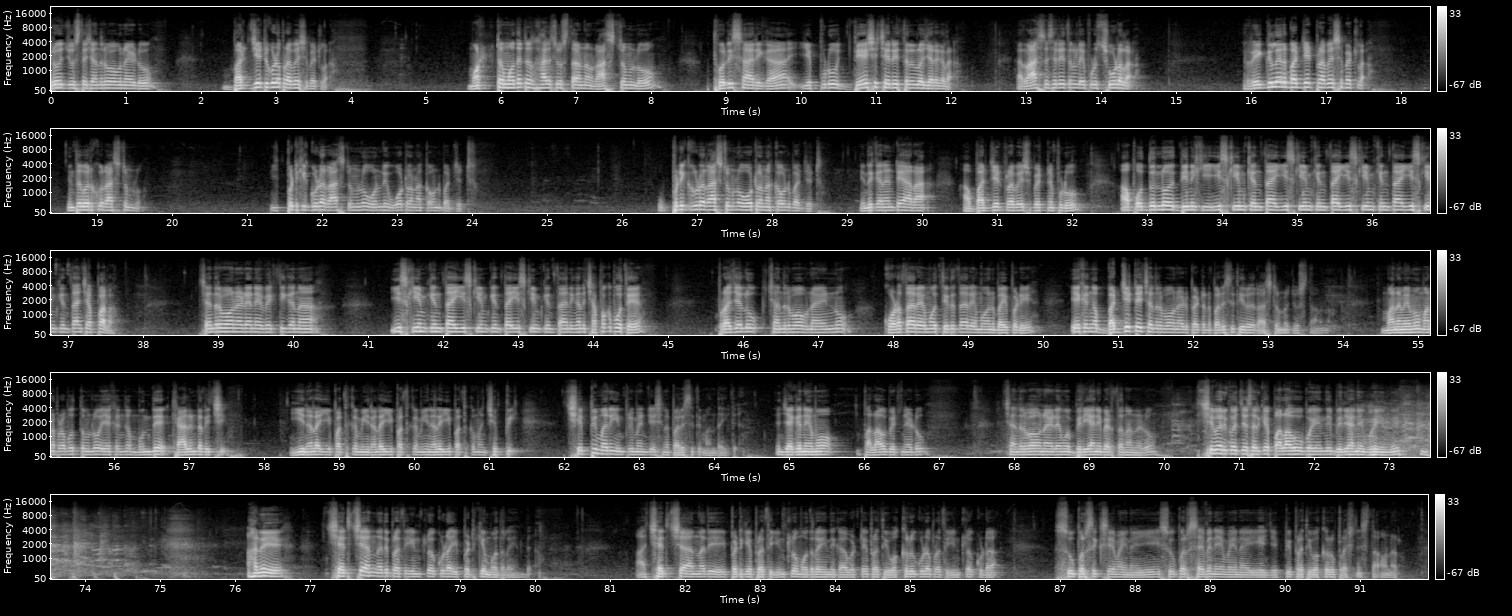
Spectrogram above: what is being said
ఈరోజు చూస్తే చంద్రబాబు నాయుడు బడ్జెట్ కూడా ప్రవేశపెట్టల మొట్టమొదటిసారి చూస్తూ ఉన్నాం రాష్ట్రంలో తొలిసారిగా ఎప్పుడు దేశ చరిత్రలో జరగల రాష్ట్ర చరిత్రలో ఎప్పుడు చూడల రెగ్యులర్ బడ్జెట్ ప్రవేశపెట్టల ఇంతవరకు రాష్ట్రంలో. ఇప్పటికి కూడా రాష్ట్రంలో only vote on account budget. ఇప్పటికి కూడా రాష్ట్రంలో ఓట్ ఆన్ అకౌంట్ బడ్జెట్. ఎందుకనంటే ఆ ఆ బడ్జెట్ ప్రవేశపెట్టినప్పుడు ఆ పొద్దుల్లో దీనికి ఈ స్కీమ్కి ఎంత ఈ స్కీమ్కి కింద ఈ స్కీమ్కి కింద ఈ స్కీమ్కి కింద అని చెప్పాలా. చంద్రబాబు నాయుడు అనే వ్యక్తి కన్నా ఈ స్కీమ్కి కింద ఈ స్కీమ్కి కింద ఈ స్కీమ్కి కింద అని కానీ చెప్పకపోతే ప్రజలు చంద్రబాబు నాయుడును కొడతారేమో తిడతారేమో అని భయపడి ఏకంగా బడ్జెటే చంద్రబాబు నాయుడు పెట్టని పరిస్థితి ఈరోజు రాష్ట్రంలో చూస్తా ఉన్నాం. మనమేమో మన ప్రభుత్వంలో ఏకంగా ముందే క్యాలెండర్ ఇచ్చి ఈ నెల ఈ పథకం ఈ నెల ఈ పథకం ఈ నెల ఈ పథకం అని చెప్పి చెప్పి మరీ ఇంప్లిమెంట్ చేసిన పరిస్థితి మందైతే. జగన్ ఏమో పలావ్ పెట్టినాడు చంద్రబాబు నాయుడు ఏమో బిర్యానీ పెడతానన్నాడు. చివరికి వచ్చేసరికి పలావు పోయింది బిర్యానీ పోయింది. అనే చర్చ అన్నది ప్రతి ఇంట్లో కూడా ఇప్పటికే మొదలైంది. ఆ చర్చ అన్నది ఇప్పటికే ప్రతి ఇంట్లో మొదలైంది కాబట్టి ప్రతి ఒక్కరూ కూడా ప్రతి ఇంట్లో కూడా సూపర్ సిక్స్ ఏమైనాయి సూపర్ సెవెన్ ఏమైనాయి అని చెప్పి ప్రతి ఒక్కరూ ప్రశ్నిస్తూ ఉన్నారు.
